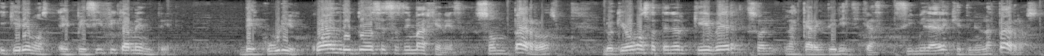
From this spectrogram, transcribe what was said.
y queremos específicamente descubrir cuál de todas esas imágenes son perros, lo que vamos a tener que ver son las características similares que tienen los perros.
